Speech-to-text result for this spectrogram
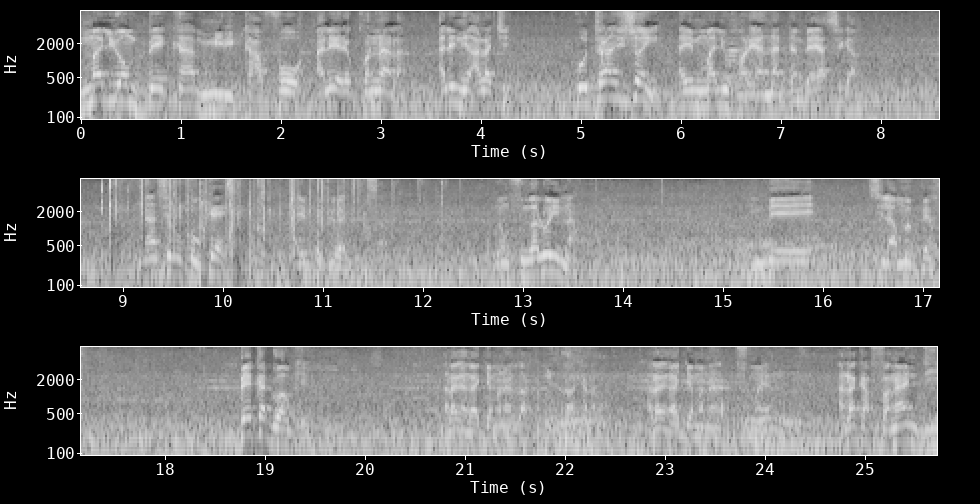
maliyɔn bɛɛ ka miiri k'a fɔ ale yɛrɛ kɔnɔna la ale ni ala cɛ ko transition in a ye mali hɔrɔnya n'a danbe a y'a segin a ma n'an sera k'o kɛ a ye peuple ka juru sara donc sunkalo in na n bɛ silamɛ bɛɛ fo bɛɛ ka duwawu kɛ ala ka n ka jamana lakana ala ka n ka jamana sumaya ala ka fanga di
